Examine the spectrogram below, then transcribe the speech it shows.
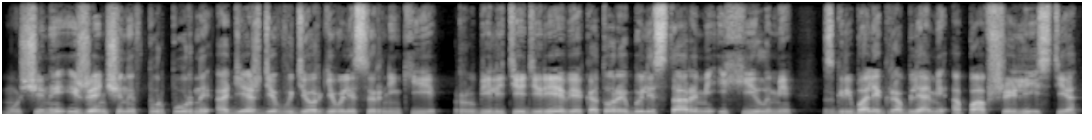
Мужчины и женщины в пурпурной одежде выдергивали сорняки, рубили те деревья, которые были старыми и хилыми, сгребали граблями опавшие листья,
